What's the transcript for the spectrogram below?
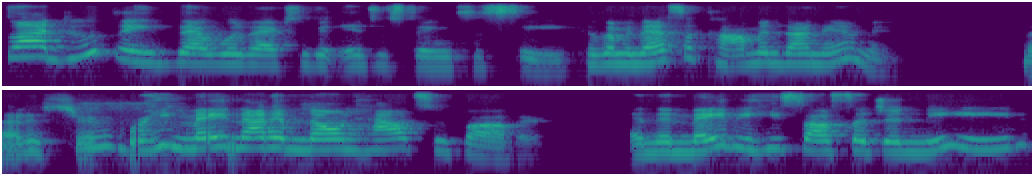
So I do think that would have actually been interesting to see. Because I mean, that's a common dynamic. That is true. Where he may not have known how to father. And then maybe he saw such a need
